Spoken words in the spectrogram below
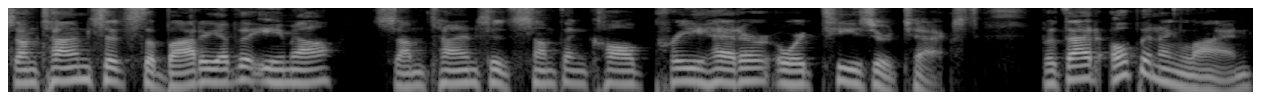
Sometimes it's the body of the email, sometimes it's something called pre header or teaser text. But that opening line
